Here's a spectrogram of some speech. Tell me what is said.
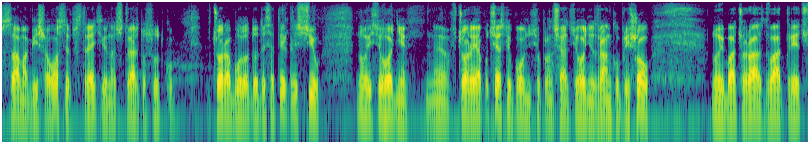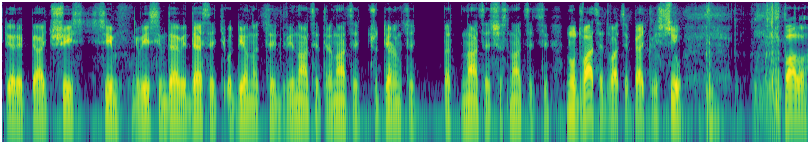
сама більша осип з третьої на четверту сутку. Вчора було до 10 кліщів. Ну і сьогодні, е, вчора я почистив повністю планшет, сьогодні зранку прийшов. Ну і бачу раз, два, три, чотири, п'ять, шість, сім, вісім, дев'ять, десять, одинадцять, дванадцять, тринадцять, чотирнадцять, п'ятнадцять, шістнадцять, ну 20, 25 кліщів впало.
